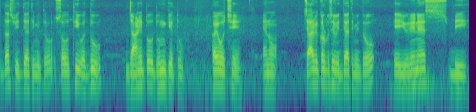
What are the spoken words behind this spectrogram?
દસ, વિદ્યાર્થી મિત્રો, સૌથી વધુ જાણીતો ધૂમકેતુ કયો છે? એનો ચાર વિકલ્પ છે, વિદ્યાર્થી મિત્રો. એ યુરેનસ, બી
